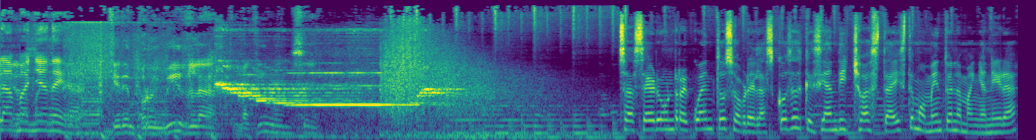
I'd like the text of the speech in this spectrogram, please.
La mañanera. Quieren prohibirla, imagínense hacer un recuento sobre las cosas que se han dicho hasta este momento en la mañanera.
